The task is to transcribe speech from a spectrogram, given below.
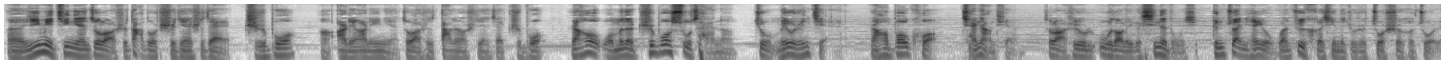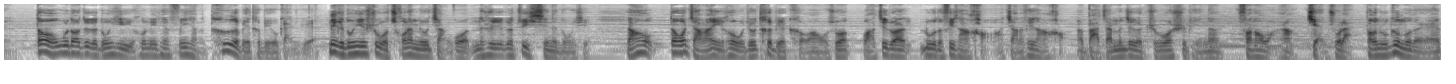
呃，因为今年周老师大多时间是在直播啊。二零二零年，周老师大量时间在直播，然后我们的直播素材呢就没有人剪。然后包括前两天，周老师又悟到了一个新的东西，跟赚钱有关，最核心的就是做事和做人。当我悟到这个东西以后，那天分享的特别特别有感觉。那个东西是我从来没有讲过，那是一个最新的东西。然后当我讲完以后，我就特别渴望，我说哇，这段录的非常好啊，讲的非常好啊，把咱们这个直播视频呢放到网上剪出来，帮助更多的人。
